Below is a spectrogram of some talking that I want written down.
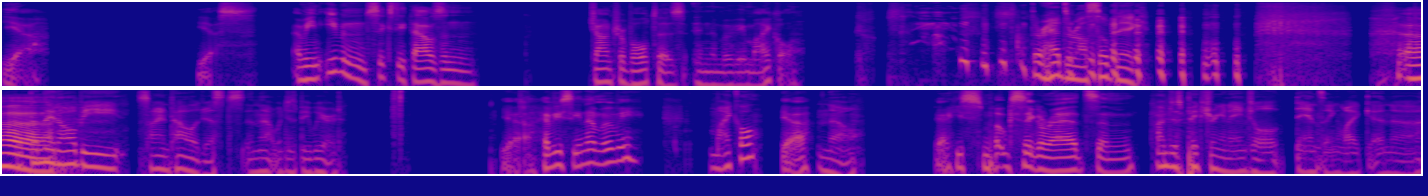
yeah yes I mean even 60,000 John Travolta's in the movie Michael Their heads are all so big. uh, then they'd all be Scientologists, and that would just be weird. yeah have you seen that movie Michael? Yeah No. Yeah, he smokes cigarettes and I'm just picturing an angel dancing like in uh,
